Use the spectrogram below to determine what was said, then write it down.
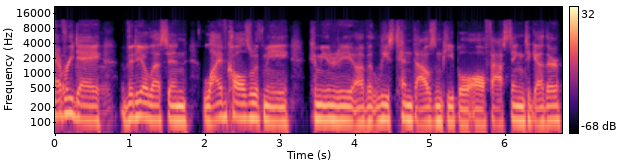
every day, video lesson, live calls with me, community of at least 10,000 people all fasting together,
